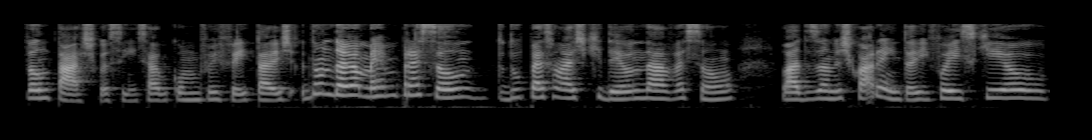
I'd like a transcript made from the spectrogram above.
fantástico, assim, sabe? Como foi feito. Não deu a mesma impressão do personagem que deu na versão lá dos anos 40. E foi isso que eu.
